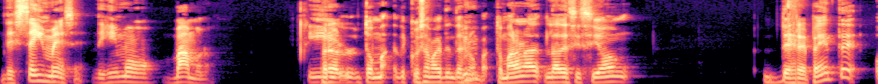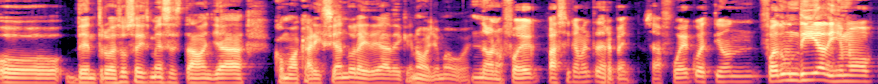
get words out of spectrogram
de seis meses. Dijimos, vámonos. Y- Pero, toma, escúchame que te interrumpa. ¿Tomaron la, la decisión de repente o dentro de esos seis meses estaban ya como acariciando la idea de que no, yo me voy? No, no, fue básicamente de repente. O sea, fue cuestión, fue de un día, dijimos,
